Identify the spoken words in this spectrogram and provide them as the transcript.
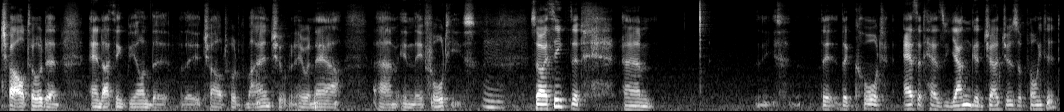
childhood and, and I think beyond the, the childhood of my own children who are now um, in their 40s. Mm. So I think that um, the, the court, as it has younger judges appointed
